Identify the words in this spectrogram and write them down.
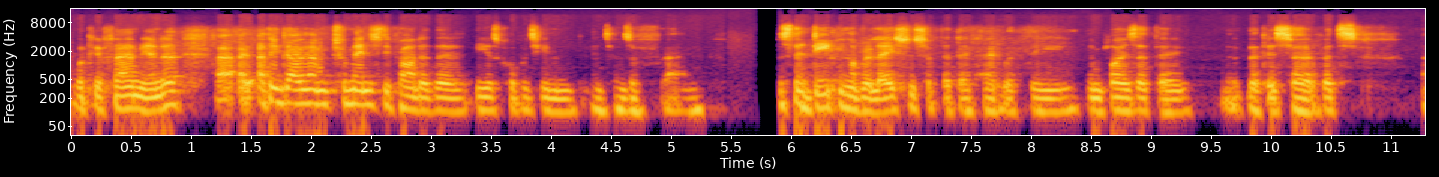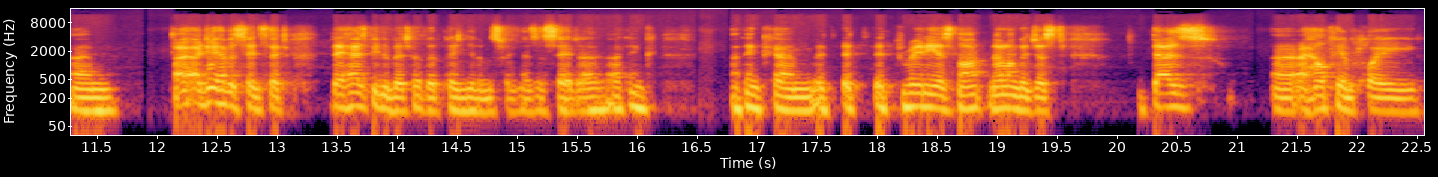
with your family. And uh, I, I, think I'm, tremendously proud of the US corporate team in, in terms of um, just the deepening of relationship that they've had with the employees that they that they serve. It's um, I, I, do have a sense that there has been a bit of a pendulum swing, as I said. I, I think I think um, it, it, it really is not no longer just does uh, a healthy employee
